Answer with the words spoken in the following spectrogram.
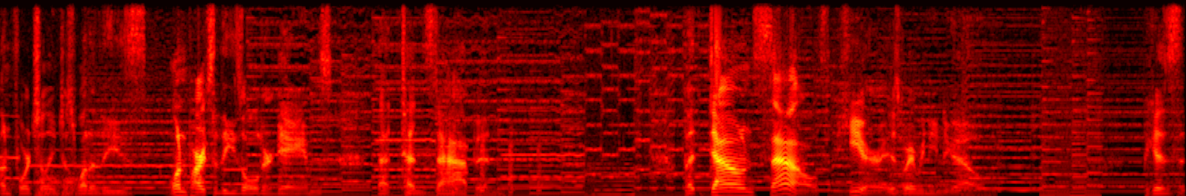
unfortunately just one of these one parts of these older games that tends to happen. But down south here is where we need to go. Because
